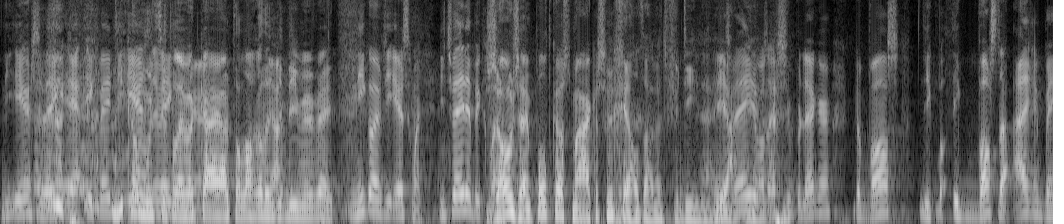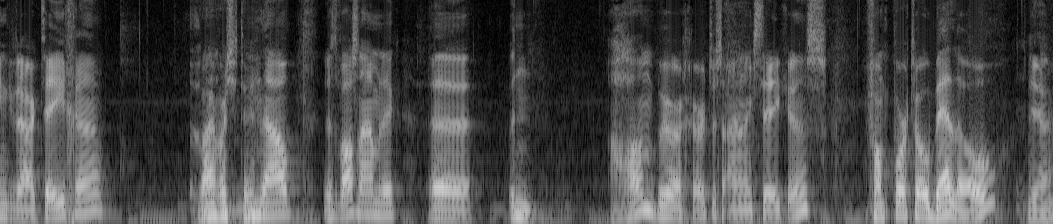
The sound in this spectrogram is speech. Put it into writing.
die eerste week... ik weet die Nico eerste moet zich alleen maar keihard te lachen dat Ja. je het niet meer weet. Nico heeft die eerste gemaakt. Die tweede heb ik gemaakt. Zo zijn podcastmakers hun geld aan het verdienen. De Ja. tweede was echt super lekker. Er was, ik, ik was daar eigenlijk ben ik daar tegen. Waar was je tegen? Nou, het was namelijk eh, een hamburger tussen aanhalingstekens van Portobello Ja.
